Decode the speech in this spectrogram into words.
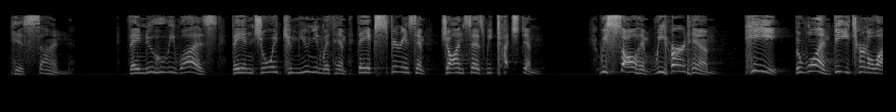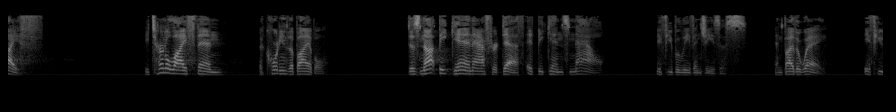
his son. They knew who he was. They enjoyed communion with him. They experienced him. John says, We touched him. We saw him. We heard him. He, the one, the eternal life. Eternal life, then, according to the Bible, does not begin after death. It begins now if you believe in Jesus. And by the way, if you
